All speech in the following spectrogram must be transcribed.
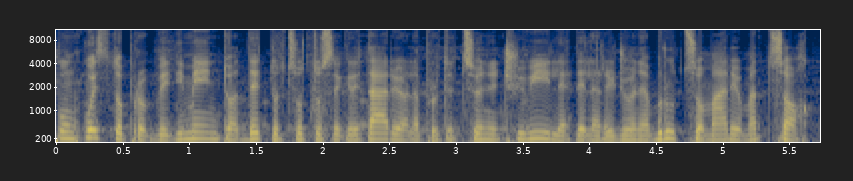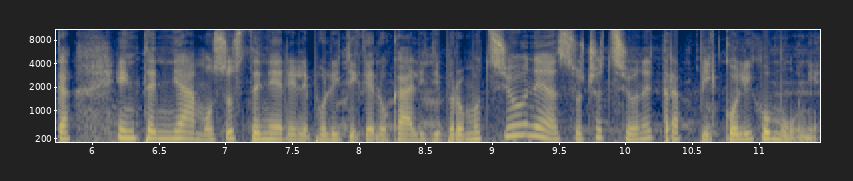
Con questo provvedimento, ha detto il sottosegretario alla protezione civile della Regione Abruzzo Mario Mazzocca, intendiamo sostenere le politiche locali di promozione e associazione tra piccoli comuni,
